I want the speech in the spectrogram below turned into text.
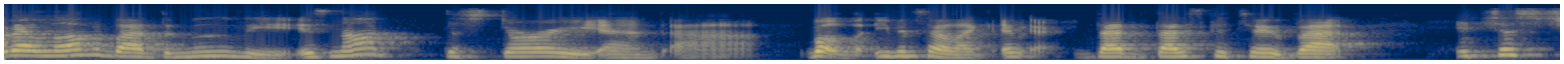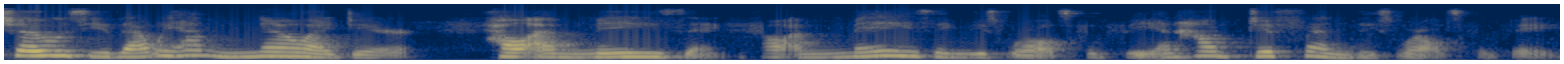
What I love about the movie is not the story and uh, well, even so, like that that is good too. But it just shows you that we have no idea how amazing, how amazing these worlds could be, and how different these worlds could be.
